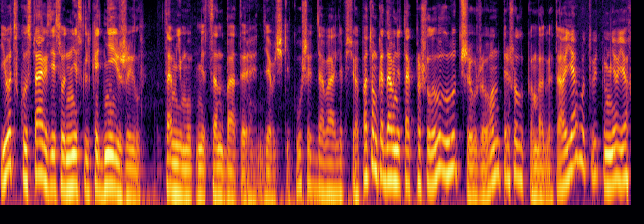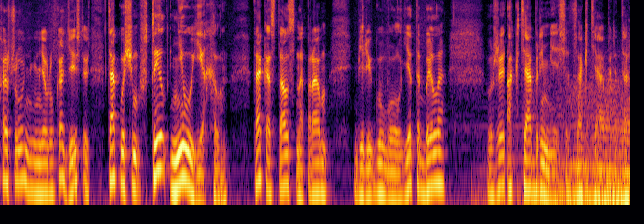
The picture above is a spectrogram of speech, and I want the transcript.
И вот в кустах здесь он несколько дней жил. Там ему медсанбаты девочки кушать давали, все. А потом, когда мне так прошло лучше уже, он пришел к команду, говорит, а я вот, у меня, я хожу, у меня рука действует. Так, в общем, в тыл не уехал. Так остался на правом берегу Волги. Это было уже октябрь месяц, октябрь, да.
